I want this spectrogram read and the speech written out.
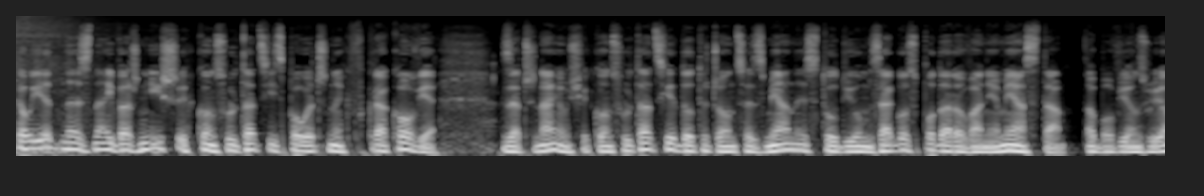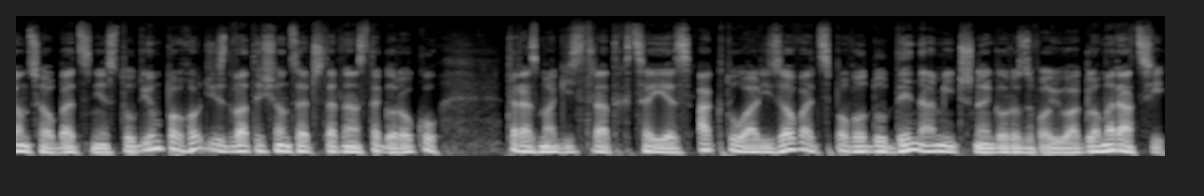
To jedne z najważniejszych konsultacji społecznych w Krakowie. Zaczynają się konsultacje dotyczące zmiany studium zagospodarowania miasta. Obowiązujące obecnie studium pochodzi z 2014 roku. Teraz magistrat chce je zaktualizować z powodu dynamicznego rozwoju aglomeracji.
